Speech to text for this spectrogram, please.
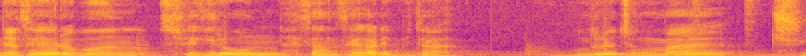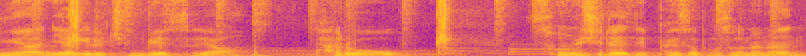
안녕하세요 여러분. 슬기로운 해상생활입니다. 오늘은 정말 중요한 이야기를 준비했어요. 바로 손실의 늪에서 벗어나는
